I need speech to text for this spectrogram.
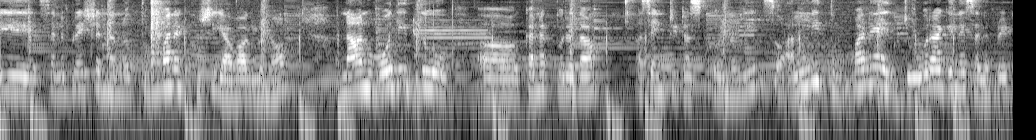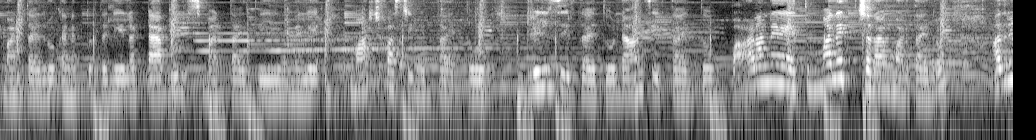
ಡೇ ಸೆಲೆಬ್ರೇಷನ್ ಅನ್ನೋದು ತುಂಬಾ ಖುಷಿ ಯಾವಾಗ್ಲೂ ನಾನು ಓದಿದ್ದು ಕನಕಪುರದ ಕನಕ್ಪುರದ ಸೆಂಟ್ ಇಟರ್ ಸ್ಕೂಲ್ನಲ್ಲಿ ಸೊ ಅಲ್ಲಿ ತುಂಬಾ ಜೋರಾಗೇ ಸೆಲೆಬ್ರೇಟ್ ಮಾಡ್ತಾಯಿದ್ರು ಕನಕಪುರದಲ್ಲಿ. ಎಲ್ಲ ಟ್ಯಾಬ್ಲೆಟ್ಸ್ ಮಾಡ್ತಾಯಿದ್ವಿ ಆಮೇಲೆ ಮಾರ್ಚ್ ಫಾಸ್ಟಿಂಗ್ ಇರ್ತಾಯಿತ್ತು ಡ್ರಿಲ್ಸ್ ಇರ್ತಾಯಿತ್ತು ಡ್ಯಾನ್ಸ್ ಇರ್ತಾಯಿತ್ತು ಭಾಳನೇ ತುಂಬಾ ಚೆನ್ನಾಗಿ ಮಾಡ್ತಾಯಿದ್ರು ಆದರೆ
